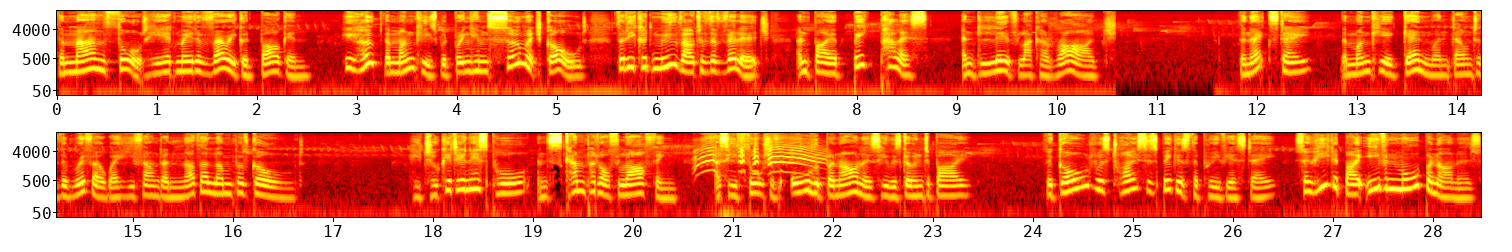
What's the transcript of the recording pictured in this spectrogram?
the man thought he had made a very good bargain. He hoped the monkeys would bring him so much gold that he could move out of the village and buy a big palace and live like a Raj. The next day, the monkey again went down to the river where he found another lump of gold. He took it in his paw and scampered off laughing as he thought of all the bananas he was going to buy. The gold was twice as big as the previous day, so he could buy even more bananas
